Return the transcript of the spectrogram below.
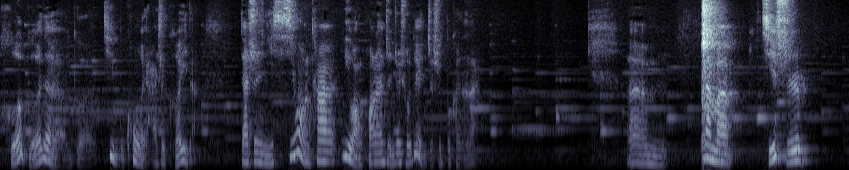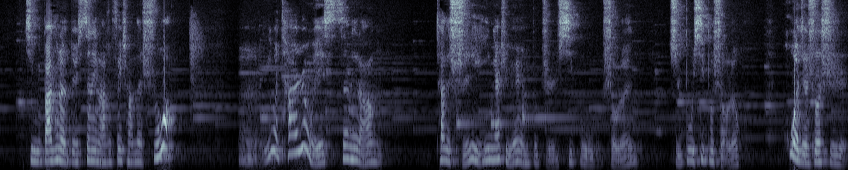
合格的一个替补控卫还是可以的，但是你希望他力挽狂澜拯救球队，这是不可能的。嗯，那么其实吉米巴特勒对森林狼是非常的失望，嗯，因为他认为森林狼他的实力应该是远远不止西部首轮，止步西部首轮，或者说是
